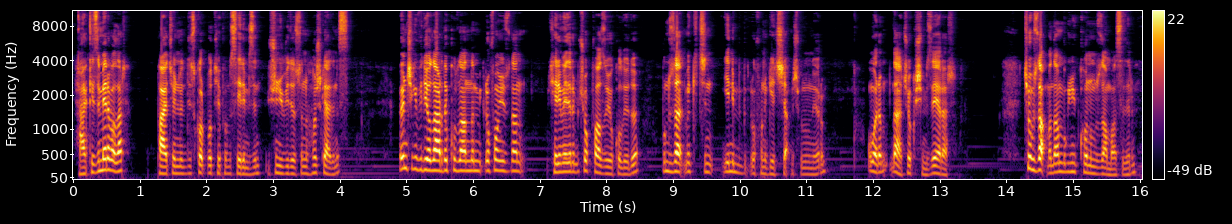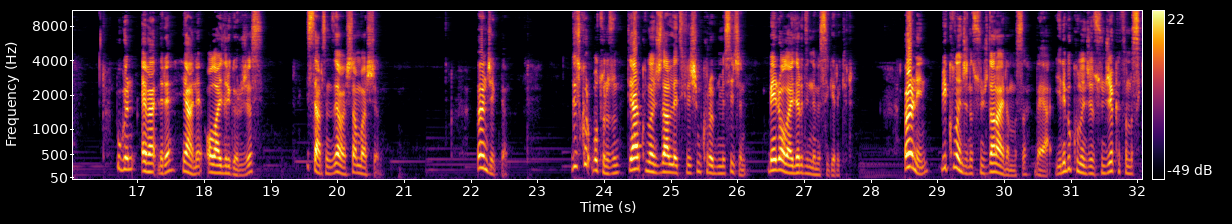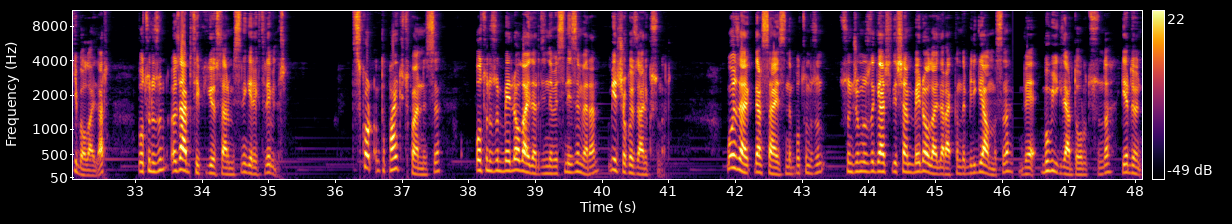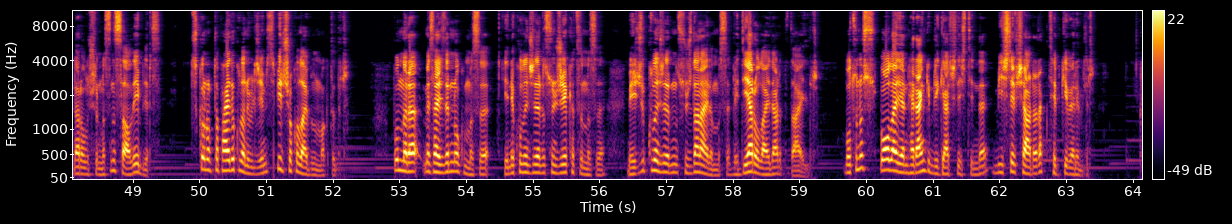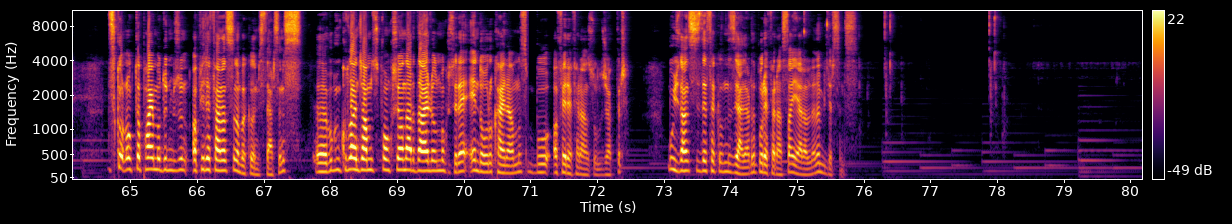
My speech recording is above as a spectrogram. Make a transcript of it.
Herkese merhabalar. Python'lu Discord bot yapımı serimizin 3. videosuna hoş geldiniz. Önceki videolarda kullandığım mikrofon yüzünden kelimelerim çok fazla yok oluyordu. Bunu düzeltmek için yeni bir mikrofonu geçiş yapmış bulunuyorum. Umarım daha çok işimize yarar. Çok uzatmadan bugünkü konumuzdan bahsedelim. Bugün eventleri yani olayları göreceğiz. İsterseniz yavaştan başlayalım. Öncelikle Discord botunuzun diğer kullanıcılarla etkileşim kurabilmesi için belli olayları dinlemesi gerekir. Örneğin bir kullanıcının sunucudan ayrılması veya yeni bir kullanıcının sunucuya katılması gibi olaylar botunuzun özel bir tepki göstermesini gerektirebilir. Discord.py kütüphanesi botunuzun belli olayları dinlemesine izin veren birçok özellik sunar. Bu özellikler sayesinde botumuzun sunucumuzda gerçekleşen belli olaylar hakkında bilgi almasını ve bu bilgiler doğrultusunda geri dönütler oluşturmasını sağlayabiliriz. Discord.py'de kullanabileceğimiz birçok olay bulunmaktadır. Bunlara mesajların okunması, yeni kullanıcıların sunucuya katılması, mevcut kullanıcıların sunucudan ayrılması ve diğer olaylar da dahildir. Botunuz bu olayların herhangi biri gerçekleştiğinde bir işlev çağırarak tepki verebilir. Discord.py modülümüzün API referansına bakalım isterseniz. Ee, Bugün kullanacağımız fonksiyonlar dahil olmak üzere en doğru kaynağımız bu API referansı olacaktır. Bu yüzden siz de takıldığınız yerlerde bu referanstan yararlanabilirsiniz.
